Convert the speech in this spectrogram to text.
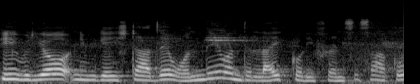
ಈ ವಿಡಿಯೋ ನಿಮಗೆ ಇಷ್ಟ ಆದರೆ ಒಂದೇ ಒಂದು ಲೈಕ್ ಕೊಡಿ ಫ್ರೆಂಡ್ಸ್ ಸಾಕು.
